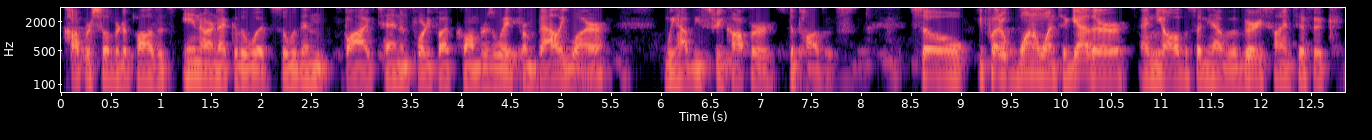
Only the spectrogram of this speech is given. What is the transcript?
copper silver deposits in our neck of the woods. So within 5, 10, and 45 kilometers away from Ballywire, we have these three copper deposits. So you put it one on one together, and you all of a sudden you have a very scientific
